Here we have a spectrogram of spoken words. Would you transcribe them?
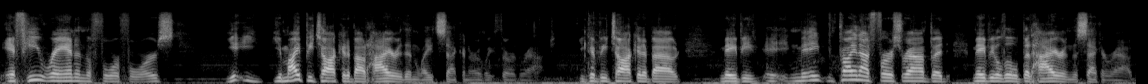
if he ran in the four fours you, you might be talking about higher than late second, early third round. You could be talking about maybe, eh, maybe probably not first round, but maybe a little bit higher in the second round.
